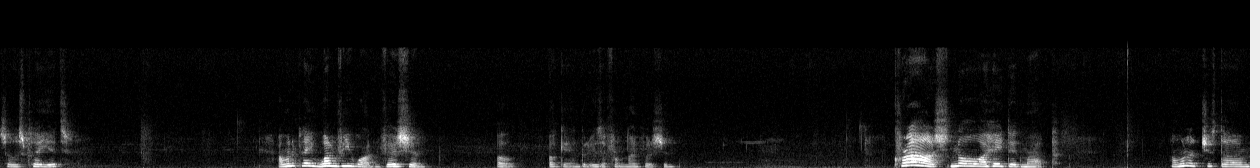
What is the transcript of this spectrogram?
So let's play it. I want to play 1v1 version. Oh, okay, I'm gonna use a frontline version. Crash! No, I hate that map. I wanna just, um...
